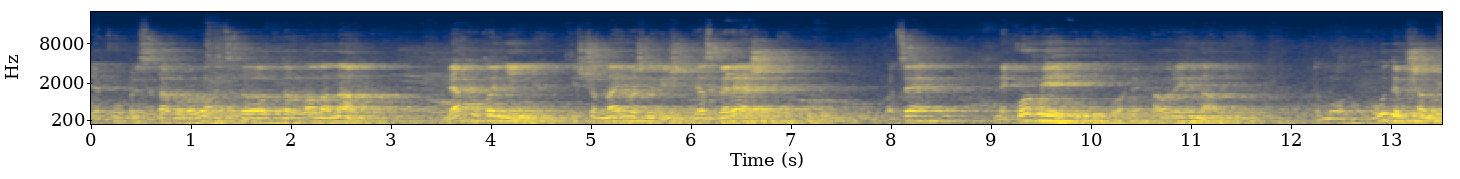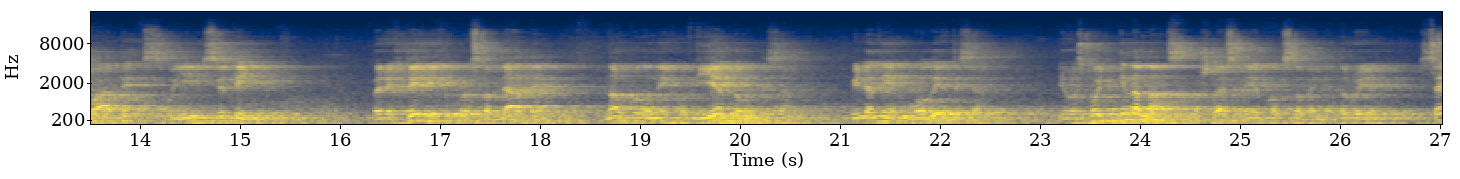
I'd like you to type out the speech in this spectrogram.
яку Пресвята Богородиця дарувала нам для поклоніння і що найважливіше для збереження. Оце не копія ікони, а оригінал. Тому будемо шанувати свої святині берегти їх, прославляти, навколо них об'єднуватися, біля них молитися, і Господь і на нас пошле своє благословення, дарує все,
